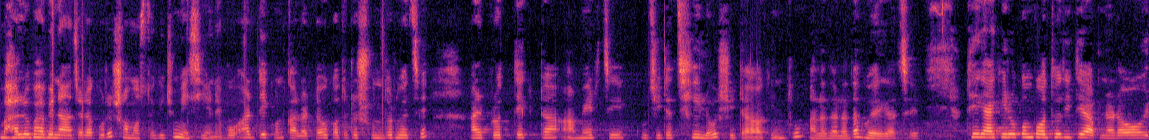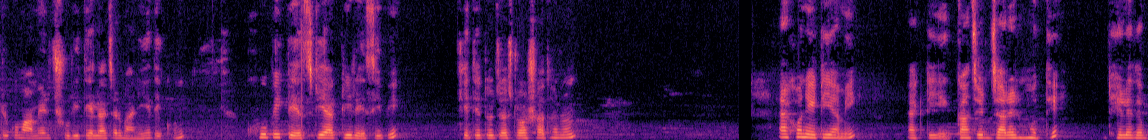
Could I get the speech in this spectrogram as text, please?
ভালোভাবে নাড়াচাড়া করে সমস্ত কিছু মিশিয়ে নেব। আর দেখুন কালারটাও কতটা সুন্দর হয়েছে। আর প্রত্যেকটা আমের যে কুচিটা ছিল, সেটা কিন্তু আলাদা আলাদা হয়ে গেছে। ঠিক একই রকম পদ্ধতিতে আপনারাও এরকম আমের ঝুরি তেল আচার বানিয়ে দেখুন। খুবই টেস্টি একটি রেসিপি খেতে তো জাস্ট অসাধারণ। এখন এটি আমি একটি কাঁচের জারের মধ্যে ঢেলে দেব।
